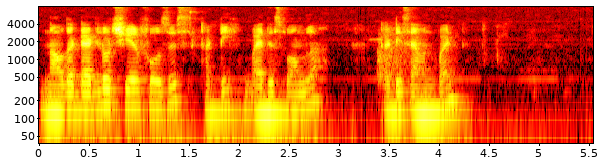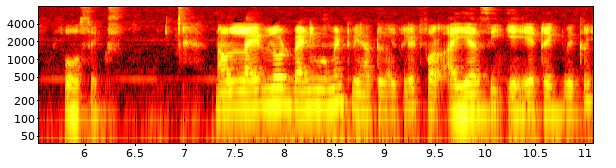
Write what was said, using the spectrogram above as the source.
now the dead load shear force is 30 by this formula 37.46 now live load bending moment we have to calculate for IRC AA track vehicle.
